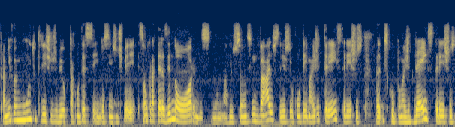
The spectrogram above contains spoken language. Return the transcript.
para mim foi muito triste de ver o que está acontecendo. Assim, a gente vê são crateras enormes na Rio Santos em vários trechos. Eu contei mais de três trechos, eh, desculpa, mais de dez trechos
